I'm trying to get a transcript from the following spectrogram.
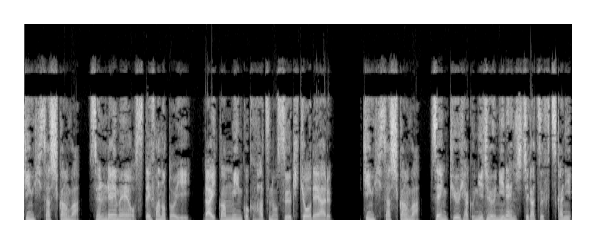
金久士官は、洗礼名をステファノと言い、大韓民国初の枢機卿である。金久士官は、1922年7月2日に、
